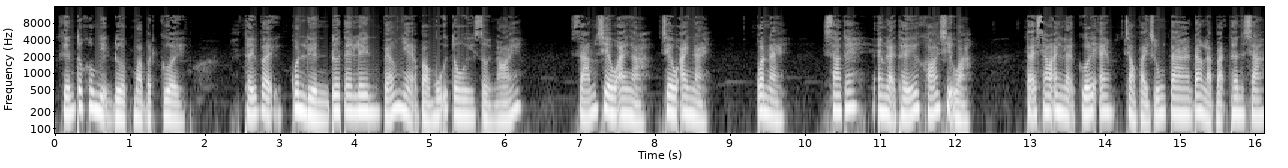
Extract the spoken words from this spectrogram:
khiến tôi không nhịn được mà bật cười. Thấy vậy Quân liền đưa tay lên véo nhẹ vào mũi tôi rồi nói Dám trêu anh à? Trêu anh này. Quân này, sao thế? Em lại thấy khó chịu à? Tại sao anh lại cưới em? Chẳng phải chúng ta đang là bạn thân sao?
